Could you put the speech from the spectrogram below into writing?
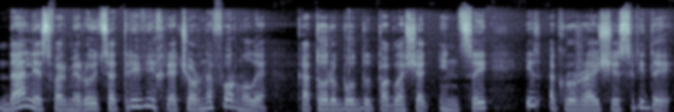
Далее сформируются три вихря черной формулы, которые будут поглощать инцы из окружающей среды.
